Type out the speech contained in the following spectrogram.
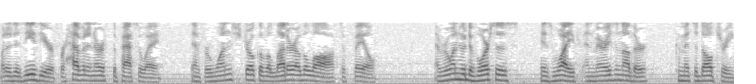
But it is easier for heaven and earth to pass away than for one stroke of a letter of the law to fail. Everyone who divorces his wife and marries another commits adultery,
